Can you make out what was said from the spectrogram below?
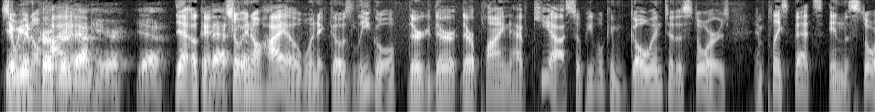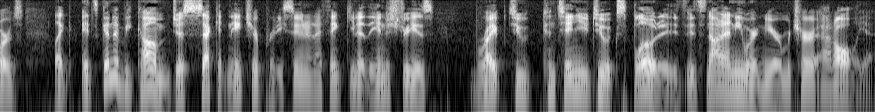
Yeah, we in have Kroger Ohio- down here. Yeah. yeah, okay. so in Ohio, when it goes legal, they're they're they're applying to have kiosks so people can go into the stores and place bets in the stores. Like it's going to become just second nature pretty soon, and I think you know the industry is ripe to continue to explode. It, it's not anywhere near mature at all yet.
